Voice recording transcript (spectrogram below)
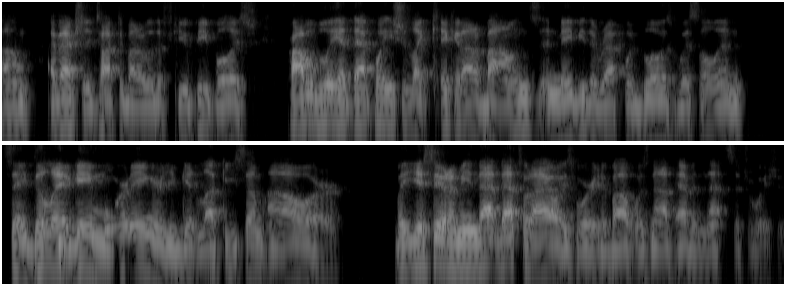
um, i've actually talked about it with a few people it's probably at that point you should like kick it out of bounds and maybe the ref would blow his whistle and say delay a game warning or you get lucky somehow or but you see what i mean? That that's what i always worried about was not having that situation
